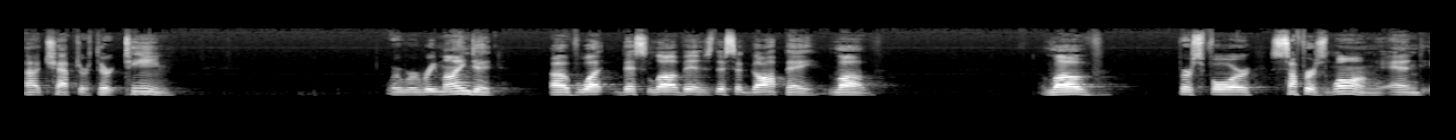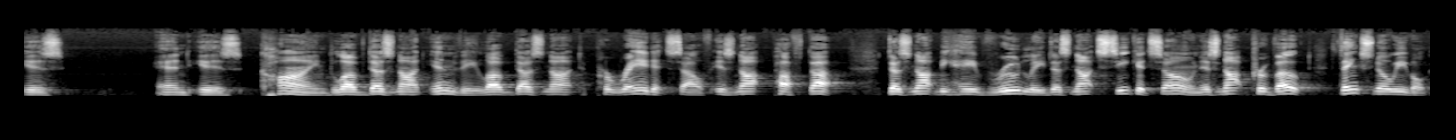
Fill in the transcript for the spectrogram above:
uh, chapter 13, where we're reminded of what this love is this agape love. Love, verse 4, suffers long and is, and is kind. Love does not envy. Love does not parade itself, is not puffed up, does not behave rudely, does not seek its own, is not provoked, thinks no evil,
